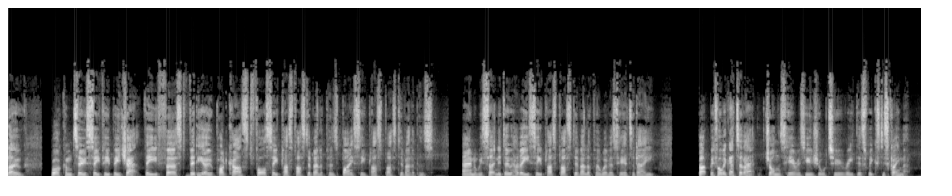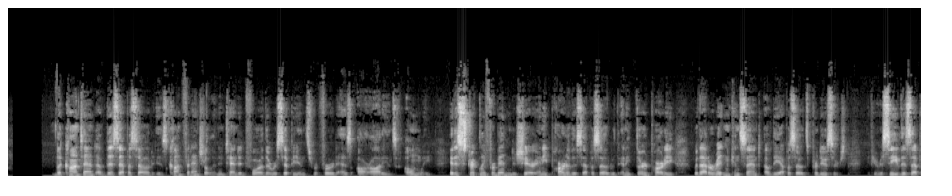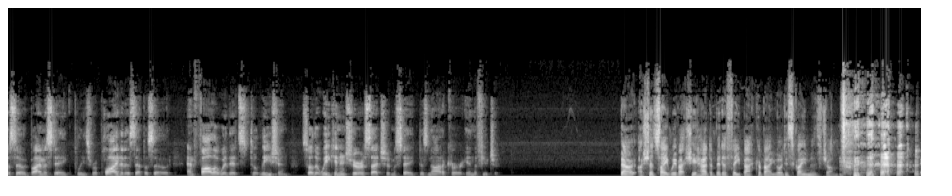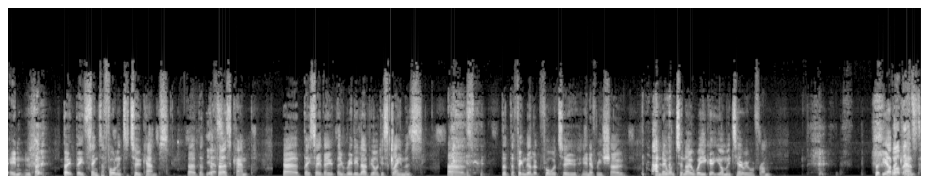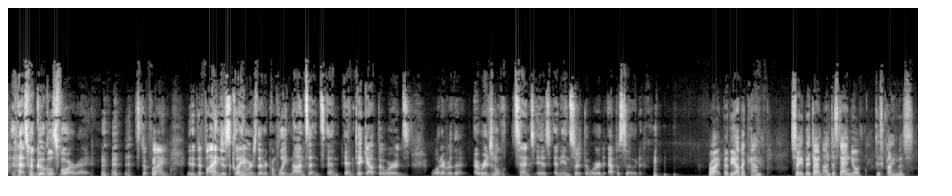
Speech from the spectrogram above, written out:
Hello, welcome to CPP Chat, the first video podcast for C++ developers by C++ developers. And we certainly do have a C++ developer with us here today. But before we get to that, John's here as usual to read this week's disclaimer. The content of this episode is confidential and intended for the recipients referred as our audience only. It is strictly forbidden to share any part of this episode with any third party without a written consent of the episode's producers. If you receive this episode by mistake, please reply to this episode and follow with its deletion so that we can ensure such a mistake does not occur in the future. Now, I should say we've actually had a bit of feedback about your disclaimers, John. in, in, fact, they, they, seem to fall into two camps. Uh, the, yes. the, first camp, uh, they say they, they really love your disclaimers, uh, the, the thing they look forward to in every show, and they want to know where you get your material from. But the other well, camp, that's, that's what Google's for, right? it's to find define disclaimers that are complete nonsense and and take out the words whatever the original sense is and insert the word episode. right, but the other camp say they don't understand your disclaimers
